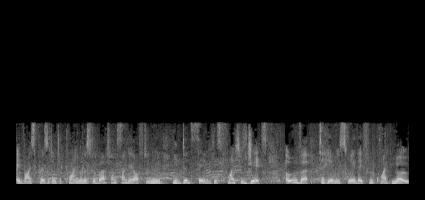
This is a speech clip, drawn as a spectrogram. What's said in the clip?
a vice president or prime minister. But on Sunday afternoon, he did send his fighter jets over Tahrir Square. They flew quite low,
